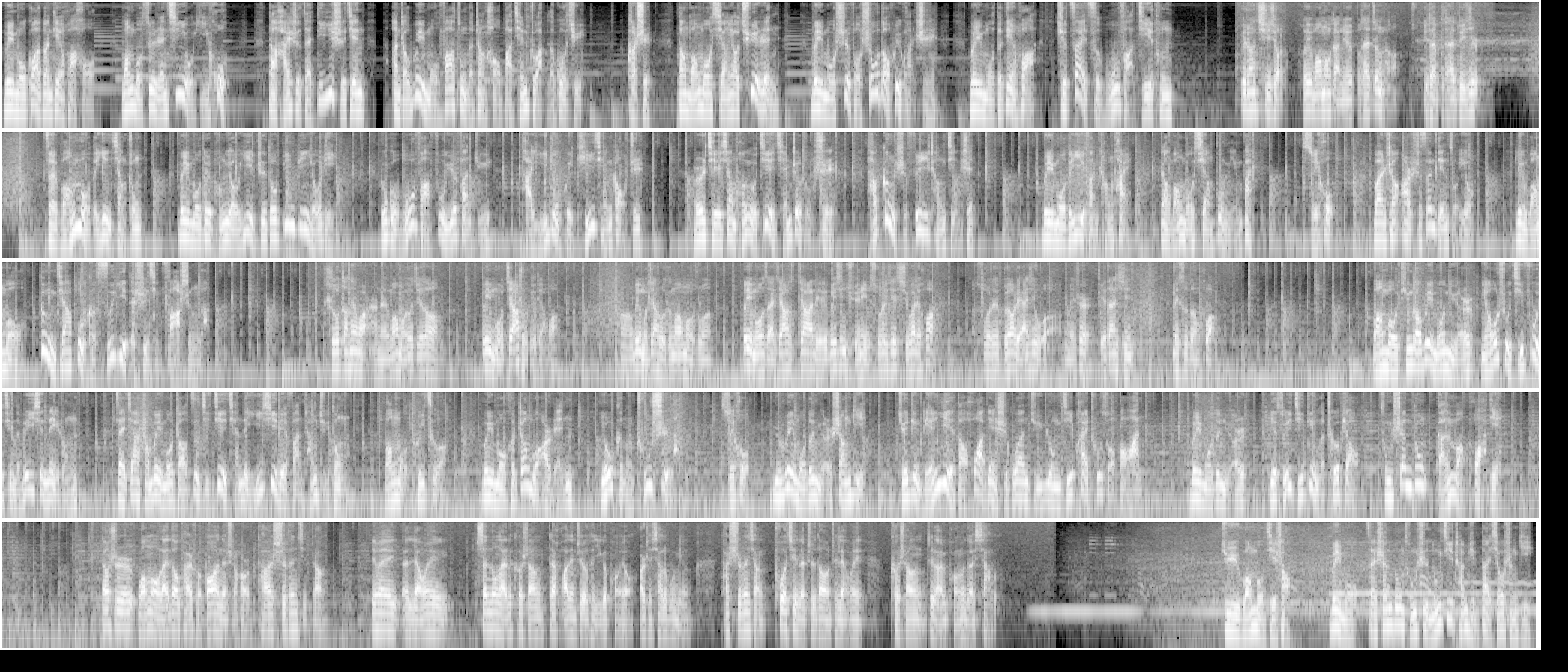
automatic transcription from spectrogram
魏某挂断电话后，王某虽然心有疑惑，但还是在第一时间按照魏某发送的账号把钱转了过去。可是，当王某想要确认魏某是否收到汇款时，魏某的电话却再次无法接通。非常蹊跷，所以王某感觉不太正常，有点不太对劲儿。在王某的印象中，魏某对朋友一直都彬彬有礼，如果无法赴约饭局，他一定会提前告知，而且向朋友借钱这种事，他更是非常谨慎。魏某的一反常态，让王某想不明白。随后，晚上二十三点左右，令王某更加不可思议的事情发生了。之后当天晚上呢，王某又接到魏某家属的电话，啊，魏某家属跟王某说，魏某在家家里的微信群里说了一些奇怪的话，说的不要联系我，没事别担心，类似的话。王某听到魏某女儿描述其父亲的微信内容，再加上魏某找自己借钱的一系列反常举动，王某推测，魏某和张某二人有可能出事了。随后与魏某的女儿商议。决定连夜到桦甸市公安局永吉派出所报案，魏某的女儿也随即订了车票，从山东赶往桦甸。当时王某来到派出所报案的时候，他十分紧张，因为呃两位山东来的客商在华甸只有他一个朋友，而且下落不明，他十分想迫切的知道这两位客商这两位朋友的下落。据王某介绍，魏某在山东从事农机产品代销生意，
